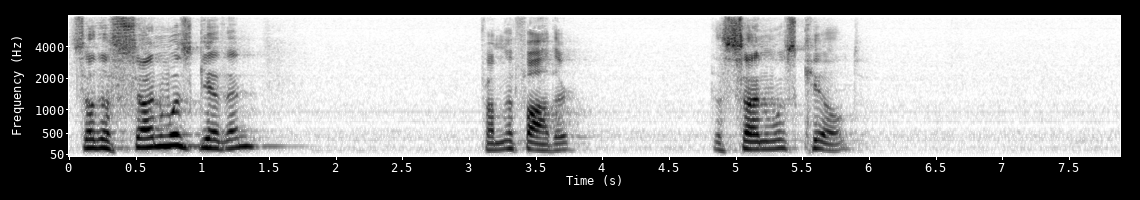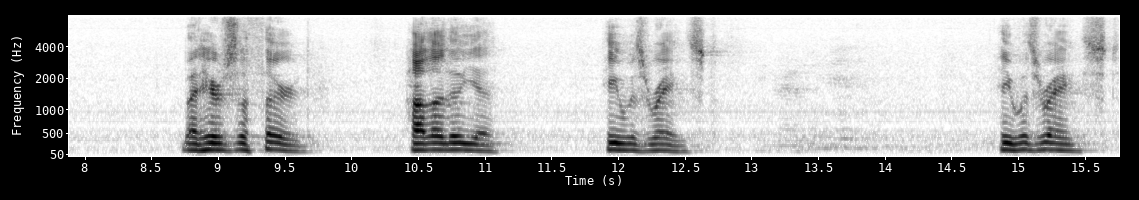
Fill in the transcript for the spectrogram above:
So the Son was given from the Father, the Son was killed but here's the third. Hallelujah. He was raised. He was raised.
